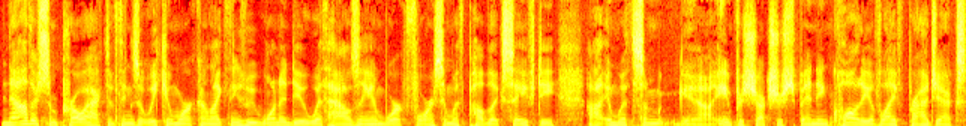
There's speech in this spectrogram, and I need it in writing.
Now there's some proactive things that we can work on like things we want to do with housing and workforce and with public safety uh, and with some uh, infrastructure spending, quality of life projects.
